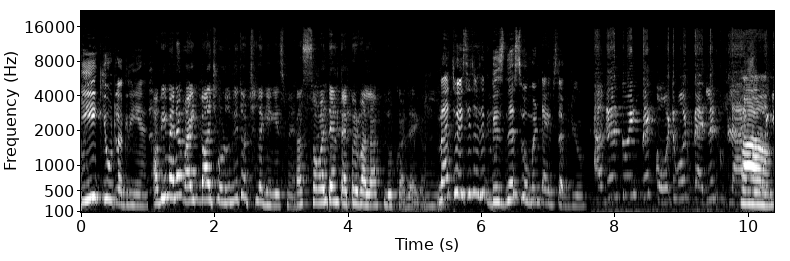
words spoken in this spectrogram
ही क्यूट लग रही हैं। अभी मैंने व्हाइट बाल छोड़ दूँगी तो अच्छे लगेंगे इसमें। बस सॉल्ट एंड पेपर वाला लुक आ जाएगा। मैं तो इसी तरह बिज़नेस वुमन टाइप लग रही हूँ। अगर तू इसमें कोट वोट पहन हाँ। वुमन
